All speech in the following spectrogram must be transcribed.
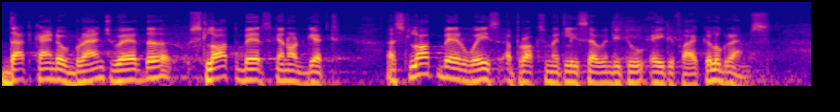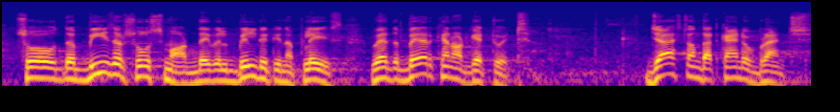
that kind of branch where the sloth bears cannot get. A sloth bear weighs approximately seventy to eighty-five kilograms. So the bees are so smart, they will build it in a place where the bear cannot get to it. Just on that kind of branch,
